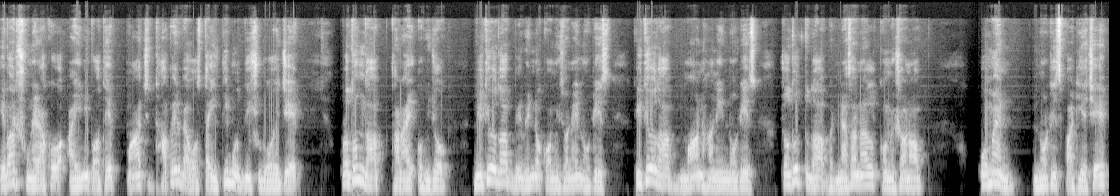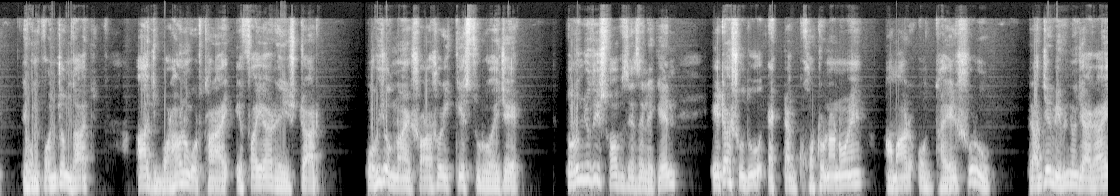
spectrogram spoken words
এবার শুনে রাখো, আইনি পথে পাঁচ ধাপের ব্যবস্থা ইতিমধ্যেই শুরু হয়েছে। প্রথম ধাপ, থানায় অভিযোগ। দ্বিতীয় ধাপ, বিভিন্ন কমিশনের নোটিশ। তৃতীয় ধাপ, মানহানির নোটিশ। চতুর্থ ধাপ, national commission of woman notice পাঠিয়েছে। এবং পঞ্চম ধাপ, আজ বরাহনগর থানায় এফআইআর রেজিস্টার। অভিযোগ নয়, সরাসরি কেস শুরু হয়েছে। তরুণ যদি সব শেষে লেখেন, এটা শুধু একটা ঘটনা নয়, আমার অধ্যায়ের শুরু। রাজ্যের বিভিন্ন জায়গায়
